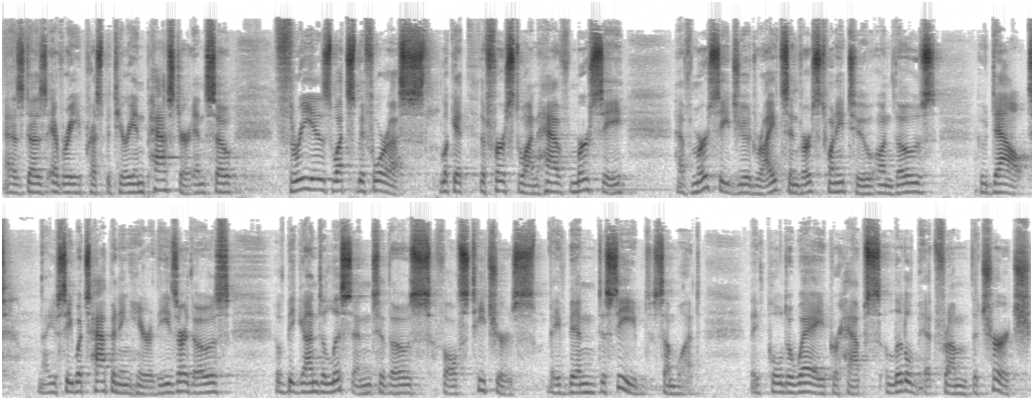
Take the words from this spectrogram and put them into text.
as does every Presbyterian pastor. And so three is what's before us. Look at the first one have mercy. Have mercy, Jude writes in verse 22, on those who doubt. Now you see what's happening here. These are those who've begun to listen to those false teachers. They've been deceived somewhat. They've pulled away, perhaps, a little bit from the church.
